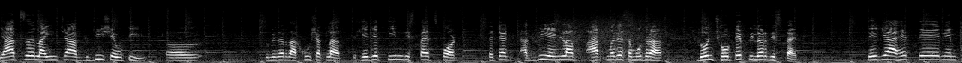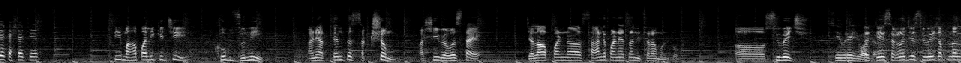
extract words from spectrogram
याच लाईनच्या अगदी शेवटी अं, तुम्ही जर दाखवू शकलात हे जे तीन दिसत आहेत स्पॉट त्याच्या अगदी एंडला आतमध्ये समुद्रात दोन छोटे पिलर दिसत आहेत ते जे आहेत ते नेमके कशाचे आहेत? ती महापालिकेची खूप जुनी आणि अत्यंत सक्षम अशी व्यवस्था आहे ज्याला आपण अ, सांडपाण्याचा निचरा म्हणतो. सिवेज सिवरेज तर वॉटर जे सगळं जे सिवेज आपलं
